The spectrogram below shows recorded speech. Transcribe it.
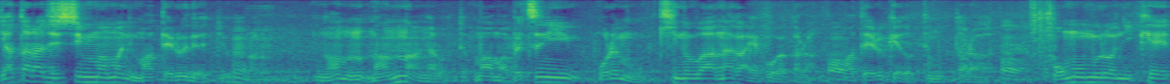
やたら自信満々に待てるでって言うから、なんなんなんやろうって。まあまあ別に俺も気のは長い方やからうん。待てるけどって思ったら、おもむろに携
